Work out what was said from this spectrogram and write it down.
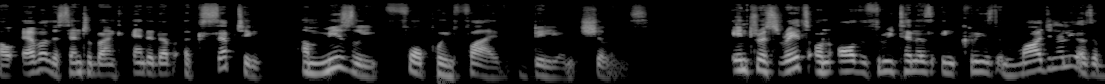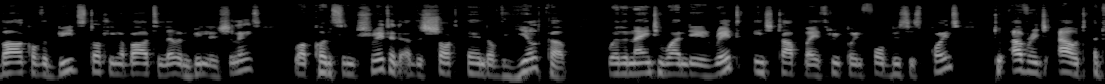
However, the central bank ended up accepting a measly 4.5 billion shillings. Interest rates on all the three tenors increased marginally as the bulk of the bids, totaling about 11 billion shillings, were concentrated at the short end of the yield curve, where the 91 day rate inched up by 3.4 basis points to average out at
